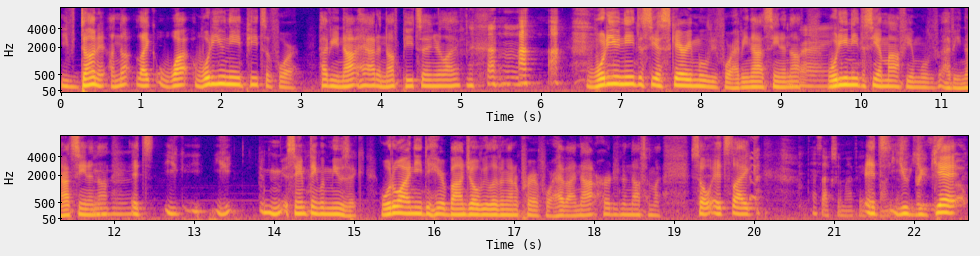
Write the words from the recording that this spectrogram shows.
You've done it enough. Like what? What do you need pizza for? Have you not had enough pizza in your life? what do you need to see a scary movie for? Have you not seen enough? Right. What do you need to see a mafia movie for? Have you not seen enough? It's you, you, you. Same thing with music. What do I need to hear Bon Jovi "Living on a Prayer" for? Have I not heard it enough in my? So it's like That's actually my favorite. it's you you get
